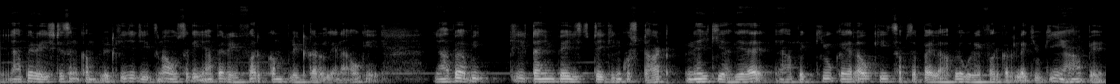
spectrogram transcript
यहाँ पे रजिस्ट्रेशन कंप्लीट कीजिए। जितना हो सके, यहाँ पे रेफर कंप्लीट कर लेना ओके यहाँ पे अभी के टाइम पे स्टेकिंग को स्टार्ट नहीं किया गया है। यहाँ पे क्यों कह रहा हूँ कि सबसे पहले आप लोग रेफ़र कर ले, क्योंकि यहाँ पे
